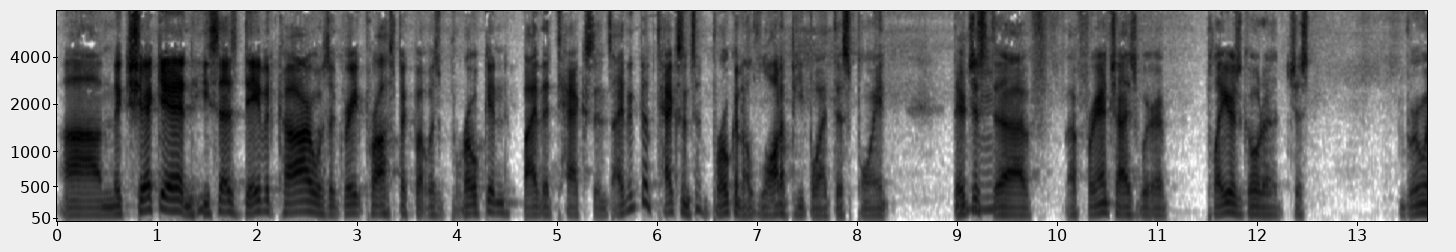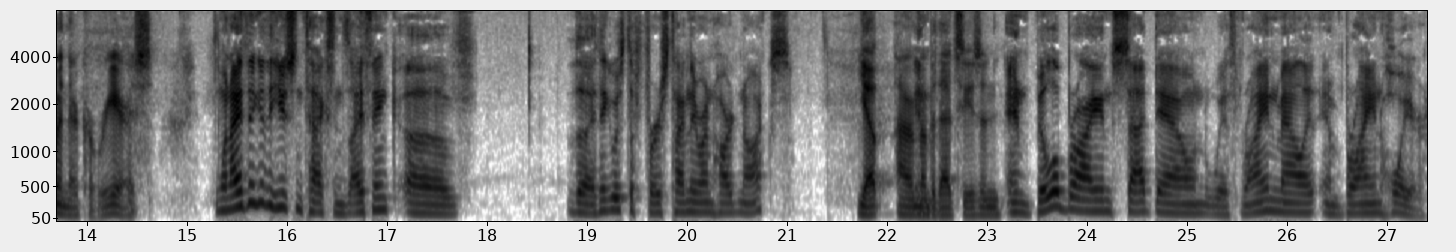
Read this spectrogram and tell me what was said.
Um, McChicken, he says David Carr was a great prospect, but was broken by the Texans. I think the Texans have broken a lot of people at this point. They're just uh, f- a franchise where players go to just ruin their careers. When I think of the Houston Texans, I think of the I think it was the first time they were on Hard Knocks. Yep, I remember that season. And Bill O'Brien sat down with Ryan Mallett and Brian Hoyer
